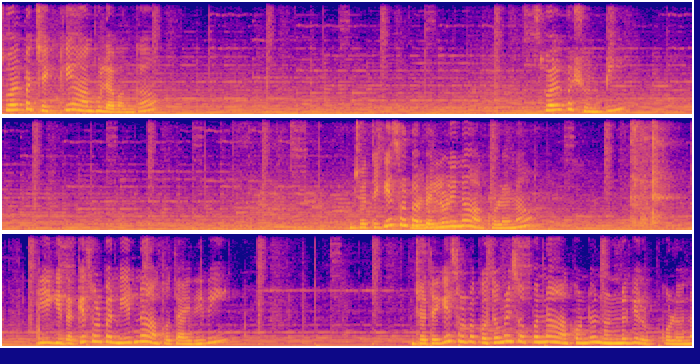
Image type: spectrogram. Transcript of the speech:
ಸ್ವಲ್ಪ ಚಕ್ಕೆ ಹಾಗೂ ಲವಂಗ ಸ್ವಲ್ಪ ಶುಂಠಿ ಜೊತೆಗೆ ಸ್ವಲ್ಪ ಬೆಳ್ಳುಳ್ಳಿನ ಹಾಕೊಳ್ಳೋಣ. ಈಗ ಇದಕ್ಕೆ ಸ್ವಲ್ಪ ನೀರನ್ನ ಹಾಕೋತಾ ಇದ್ದೀವಿ. ಜೊತೆಗೆ ಸ್ವಲ್ಪ ಕೊತ್ತಂಬರಿ ಸೊಪ್ಪನ್ನು ಹಾಕೊಂಡು ನುಣ್ಣಗೆ ರುಬ್ಕೊಳ್ಳೋಣ.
